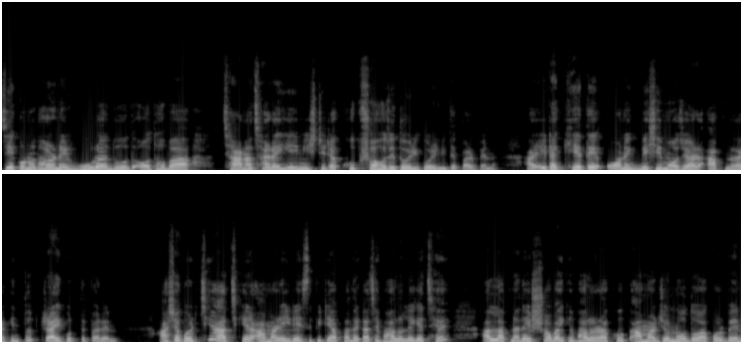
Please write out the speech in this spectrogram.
যে কোনো ধরনের গুঁড়া দুধ অথবা ছানা ছাড়াই এই মিষ্টিটা খুব সহজে তৈরি করে নিতে পারবেন। আর এটা খেতে অনেক বেশি মজার, আপনারা কিন্তু ট্রাই করতে পারেন। আশা করছি আজকের আমার এই রেসিপিটি আপনাদের কাছে ভালো লেগেছে। আল্লাহ আপনাদের সবাইকে ভালো রাখুক, আমার জন্যও দোয়া করবেন।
